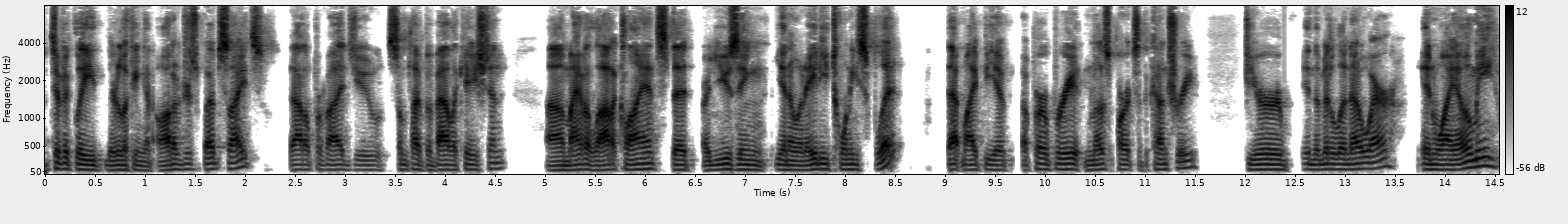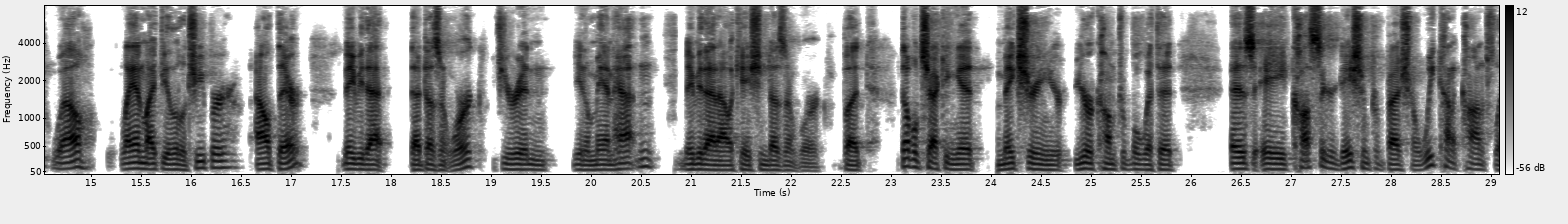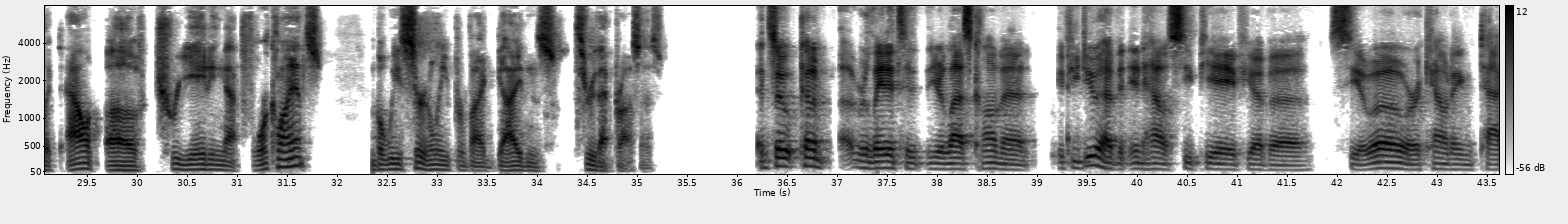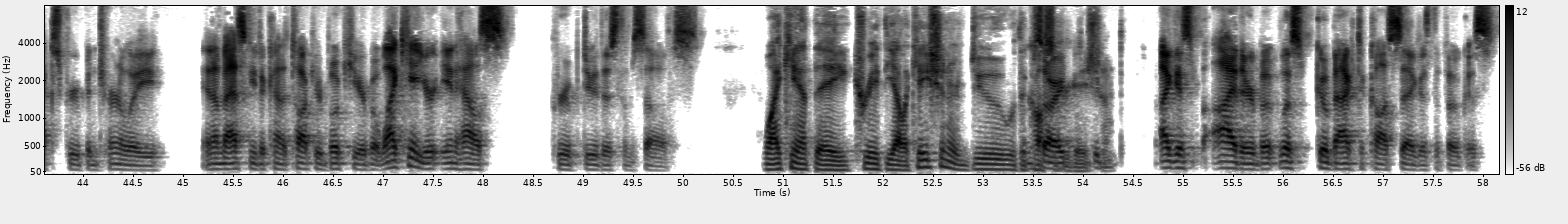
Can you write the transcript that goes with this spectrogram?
Typically, they're looking at auditors' websites. That'll provide you some type of allocation. Um, I have a lot of clients that are using, you know, an 80 20 split. That might be a, appropriate in most parts of the country. If you're in the middle of nowhere in Wyoming, well, land might be a little cheaper out there. Maybe that that doesn't work. If you're in, you know, Manhattan, maybe that allocation doesn't work. But double checking it, make sure you're you're comfortable with it as a cost segregation professional, we kind of conflict out of creating that for clients, but we certainly provide guidance through that process. And so, kind of uh, related to your last comment, if you do have an in house CPA, if you have a COO or accounting tax group internally, and I'm asking you to kind of talk your book here, but why can't your in house group do this themselves? Why can't they create the allocation or do the cost sorry, segregation? I guess either, but let's go back to cost seg as the focus.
